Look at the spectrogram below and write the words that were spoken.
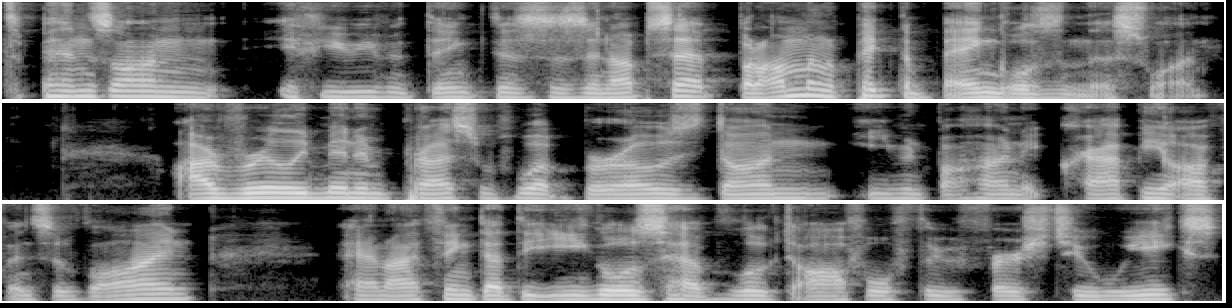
Depends on if you even think this is an upset, but I'm going to pick the Bengals in this one. I've really been impressed with what Burrow's done, even behind a crappy offensive line. And I think that the Eagles have looked awful through first two weeks.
